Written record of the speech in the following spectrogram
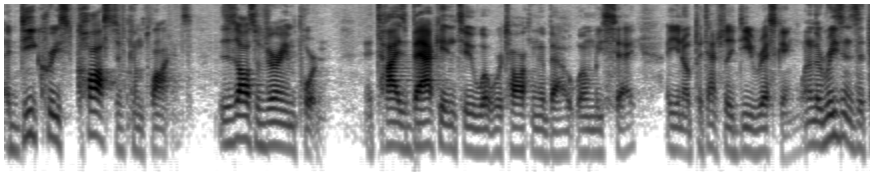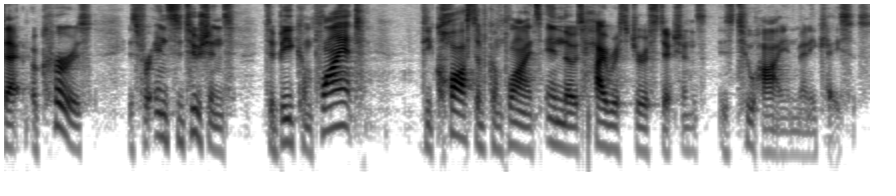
A decreased cost of compliance. This is also very important. It ties back into what we're talking about when we say, you know, potentially de-risking. One of the reasons that that occurs is for institutions to be compliant. The cost of compliance in those high-risk jurisdictions is too high in many cases.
